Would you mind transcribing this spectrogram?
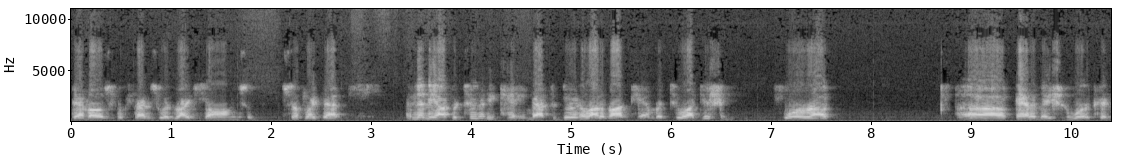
demos for friends who would write songs and stuff like that. And then the opportunity came after doing a lot of on camera to audition for uh, uh, animation work. And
